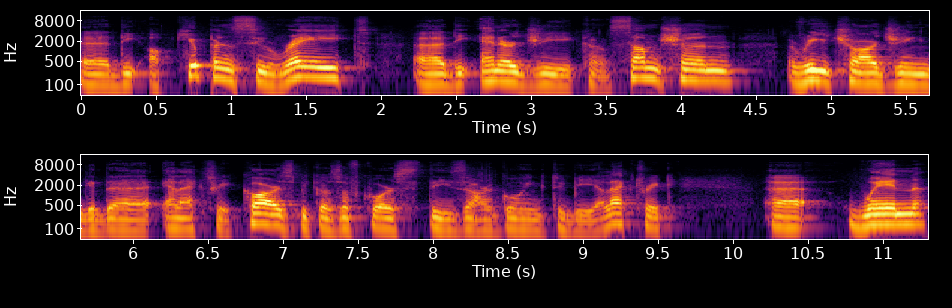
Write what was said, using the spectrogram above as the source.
uh, the occupancy rate, the energy consumption, recharging the electric cars, because of course these are going to be electric, when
